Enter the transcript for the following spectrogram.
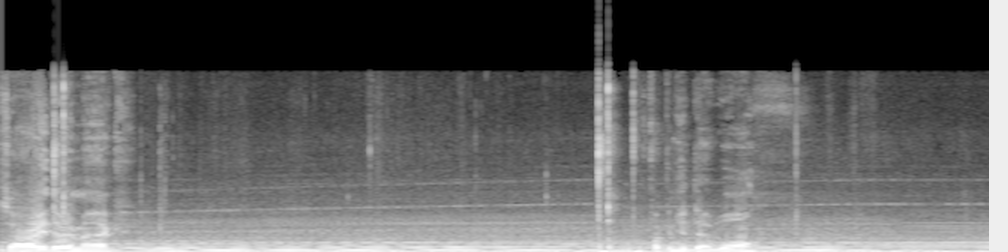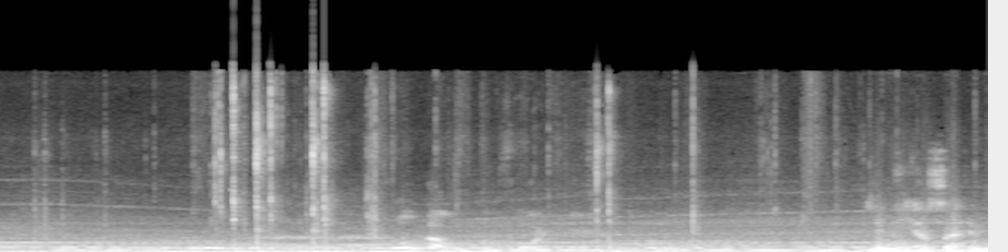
Sorry there, Mac. I fucking hit that wall. Give me a second.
